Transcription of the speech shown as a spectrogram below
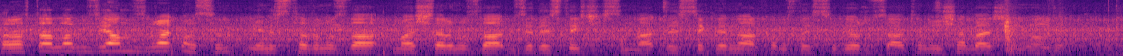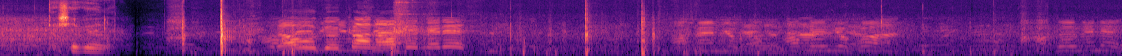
Taraftarlar bizi yalnız bırakmasın. Yeni stadımızda, maçlarımızda bize destek çıksınlar. Desteklerini arkamızda hissediyoruz zaten. İnşallah her şey iyi olacak. Teşekkür ederim. Bravo Gökhan, aferin Enes.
